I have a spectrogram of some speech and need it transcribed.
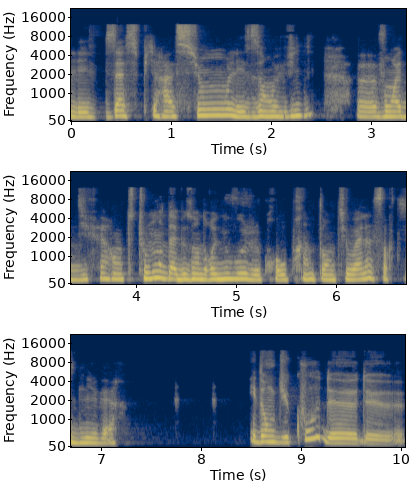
les aspirations, les envies euh, vont être différentes. Tout le monde a besoin de renouveau, je crois, au printemps, tu vois, la sortie de l'hiver. Et donc, du coup, de, de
